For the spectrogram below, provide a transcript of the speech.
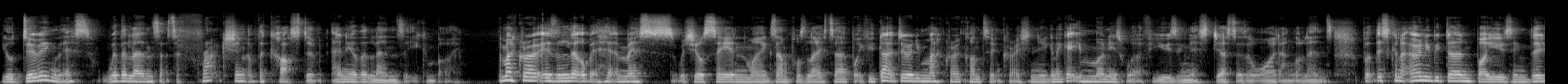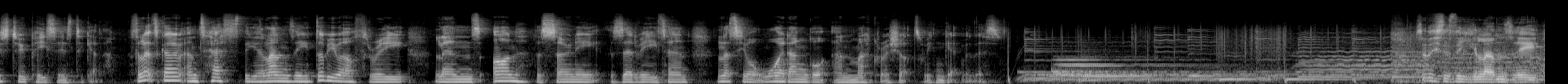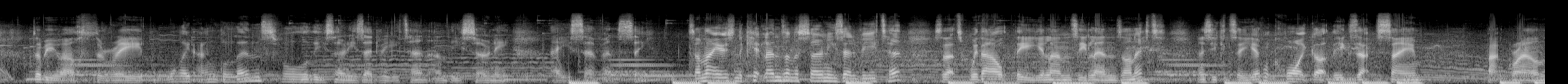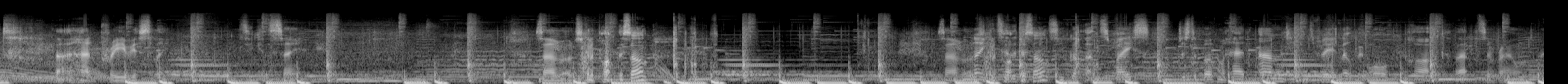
you're doing this with a lens that's a fraction of the cost of any other lens that you can buy. The macro is a little bit hit and miss, which you'll see in my examples later, but if you don't do any macro content creation, you're going to get your money's worth using this just as a wide angle lens. But this can only be done by using those two pieces together. So let's go and test the Ulanzi WL3 lens on the Sony ZV-10 and let's see what wide angle and macro shots we can get with this. So this is the Ulanzi WL3 wide angle lens for the Sony ZV-10 and the Sony a7C. So I'm now using the kit lens on the Sony ZV-10, so that's without the Ulanzi lens on it. As you can see, you haven't quite got the exact same background that I had previously, as you can see. So I'm just going to pop this on. Um, so now you can see the distance, you've got that space just above my head and you can see a little bit more park that's around me.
